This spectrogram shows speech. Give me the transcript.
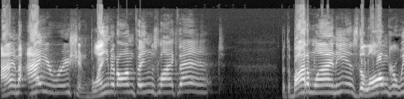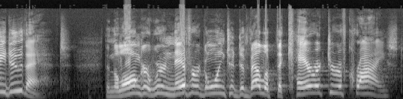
I'm Irish and blame it on things like that. But the bottom line is the longer we do that, then the longer we're never going to develop the character of Christ.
